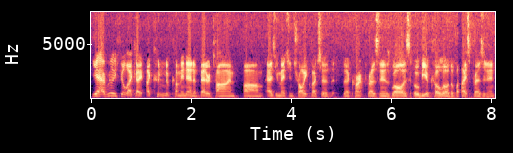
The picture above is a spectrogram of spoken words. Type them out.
Yeah, I really feel like I, I couldn't have come in at a better time. Um, as you mentioned, Charlie Klecha, the, the, current president, as well as Obi Okolo, the vice president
